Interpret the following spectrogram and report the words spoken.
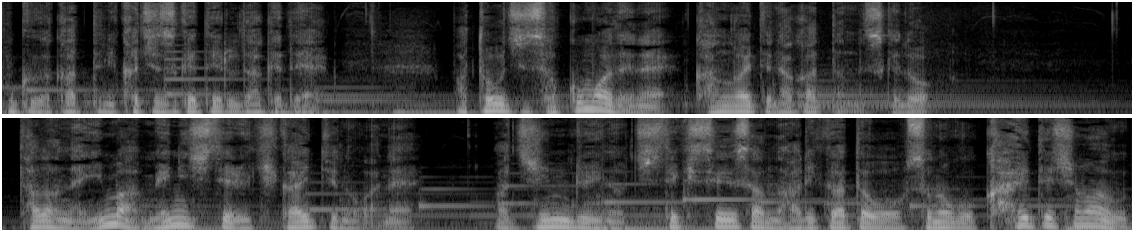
僕が勝手に価値づけてるだけで、まあ、当時そこまでね考えてなかったんですけどただね今目にしてる機会っていうのがね、まあ、人類の知的生産の在り方をその後変えてしまう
